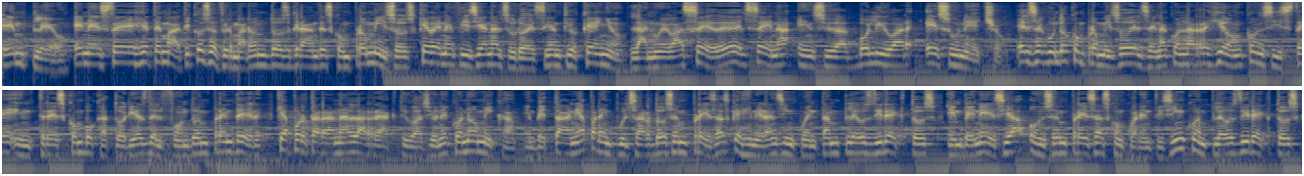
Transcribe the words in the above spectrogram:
Empleo. En este eje temático se firmaron dos grandes compromisos que benefician al suroeste antioqueño. La nueva sede del SENA en Ciudad Bolívar es un hecho. El segundo compromiso del SENA con la región consiste en tres convocatorias del Fondo Emprender que aportarán a la reactivación económica. En Betania para impulsar dos empresas que generan 50 empleos directos. En Venecia 11 empresas con 45 empleos directos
